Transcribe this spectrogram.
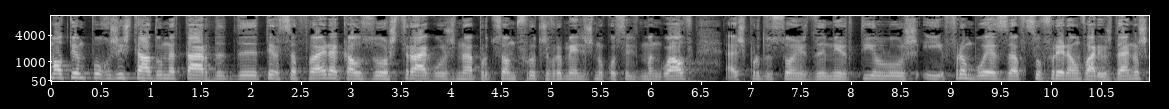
Mau tempo registado na tarde de terça-feira causou estragos na produção de frutos vermelhos no Conselho de Mangualde. As produções de mirtilos e framboesa sofreram vários danos.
